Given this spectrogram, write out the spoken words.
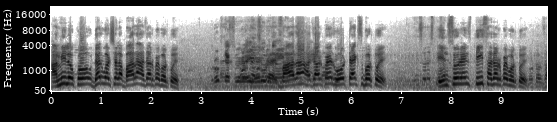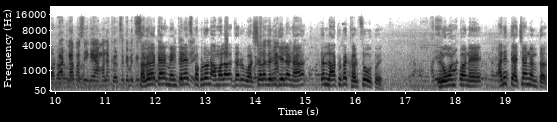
आम्ही लोक दर वर्षाला बारा हजार रुपये भरतोय. रोड टॅक्स वेगळा बारा हजार रुपये रोड टॅक्स भरतोय. इन्शुरन्स तीस हजार रुपये भरतोय. पासिंग आहे आम्हाला खर्च कमीत कमी सगळं काय मेंटेनन्स पकडून आम्हाला जर वर्षाला जरी गेलं ना तर लाख रुपये खर्च होतोय. लोन पण आहे. आणि त्याच्यानंतर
